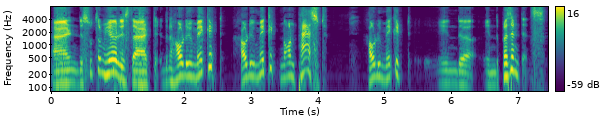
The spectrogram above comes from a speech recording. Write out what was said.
And the sutram here is that then how do you make it? How do you make it non-past? How do you make it in the in the present tense?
